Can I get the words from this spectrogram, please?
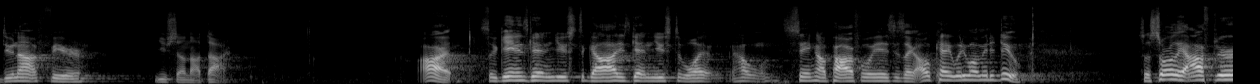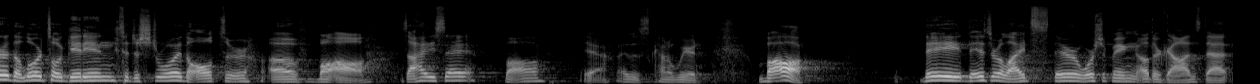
Do not fear. You shall not die. All right, so Gideon's getting used to God. He's getting used to what, how, seeing how powerful he is. He's like, okay, what do you want me to do? So shortly after, the Lord told Gideon to destroy the altar of Baal. Is that how you say it? Baal? Yeah, it was kind of weird. Baal. They, the Israelites, they're worshiping other gods that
